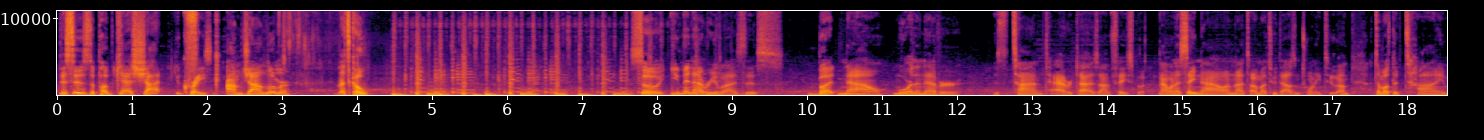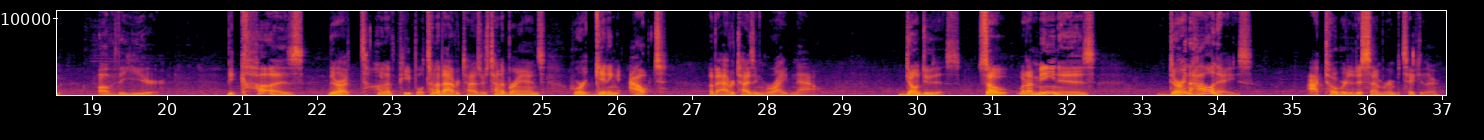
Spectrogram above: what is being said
This is the Pubcast Shot. You crazy. I'm Jon Loomer. Let's go. So, you may not realize this, but now more than ever is the time to advertise on Facebook. Now, when I say now, I'm not talking about 2022. I'm talking about the time of the year. Because there are a ton of people, ton of advertisers, ton of brands who are getting out of advertising right now. Don't do this. So, what I mean is during the holidays, October to December in particular,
